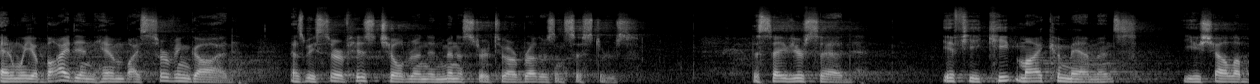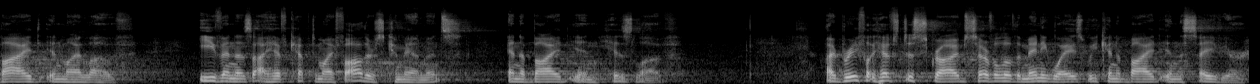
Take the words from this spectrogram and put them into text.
And we abide in him by serving God as we serve his children and minister to our brothers and sisters. The Savior said, If ye keep my commandments, ye shall abide in my love, even as I have kept my Father's commandments and abide in his love. I briefly have described several of the many ways we can abide in the Savior,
